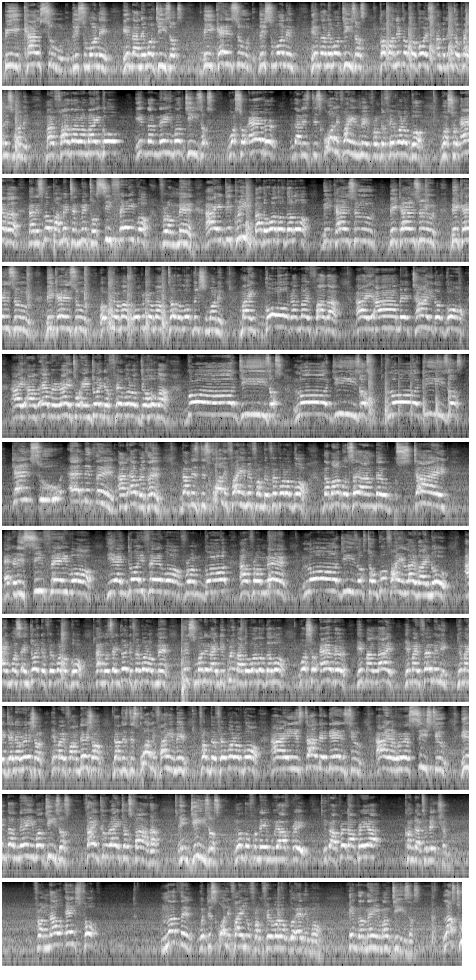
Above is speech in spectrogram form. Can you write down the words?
be cancelled this morning in the name of Jesus. Be cancelled this morning in the name of Jesus. Come on, lift up your voice and begin to pray this morning. My Father and my God, in the name of Jesus, whatsoever that is disqualifying me from the favor of God, whatsoever that is not permitting me to see favor from men, I decree by the word of the Lord, be cancelled, be cancelled, be cancelled, be cancelled. Open your mouth, open your mouth. Tell the Lord this morning, my God and my Father, I am a child of God. I have every right to enjoy the favor of Jehovah. God Jesus, Lord Jesus, Lord Jesus, cancel anything and everything that is disqualifying me from the favor of God. The Bible says, and the child eh, receive favor. He enjoy favor from God and from men. Lord Jesus, to go far in life, I know I must enjoy the favor of God. I must enjoy the favor of men. This morning I decree by the word of the Lord, whatsoever in my life, in my family, in my generation, in my foundation that is disqualifying me from the favor of God, I stand against you. I resist you in the name of Jesus. Thank you, righteous Father. In Jesus' wonderful name we have prayed. If I prayed that prayer, congratulations. From now henceforth, nothing will disqualify you from favor of God anymore. In the name of Jesus. Last week,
